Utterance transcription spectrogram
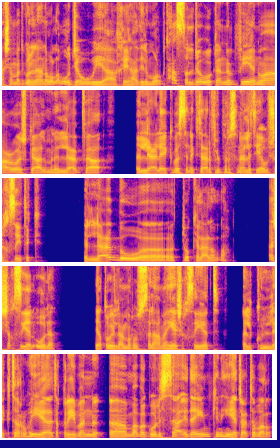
عشان ما تقول أنا والله مو جوي يا أخي هذه الأمور بتحصل جوك لأنه في أنواع وأشكال من اللعب فاللي عليك بس إنك تعرف ال personality أو شخصيتك في اللعب وتوكل على الله. الشخصية الأولى يا طويل العمر والسلامة هي شخصية الكولكتر وهي تقريبا آه، ما بقول السائدة يمكن هي تعتبر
